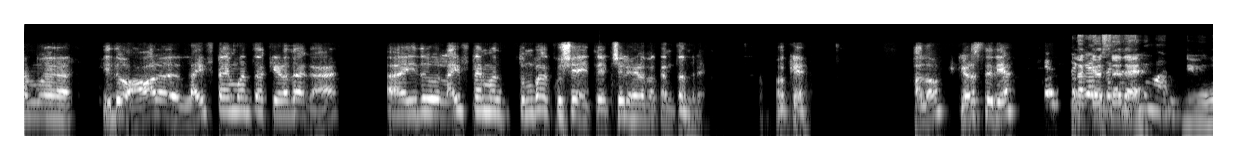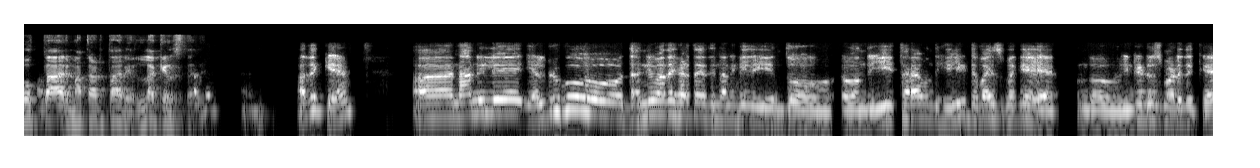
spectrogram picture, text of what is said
ನಮ್ಮ ಇದು ಆಲ್ ಲೈಫ್ ಟೈಮ್ ಅಂತ ಕೇಳಿದಾಗ ಇದು ಲೈಫ್ ಟೈಮ್ ಅಂತ ತುಂಬಾ ಖುಷಿ ಆಯ್ತು ಆಕ್ಚುಲಿ ಹೇಳ್ಬೇಕಂತಂದ್ರೆ. ಓಕೆ ಹಲೋ ಕೇಳಿಸ್ತಿದ್ಯಾ. ನೀವು ಹೋಗ್ತಾರೆ ಮಾತಾಡ್ತಾರೆ ಎಲ್ಲ ಕೇಳಿಸ್ತಾ ಅದಕ್ಕೆ ನಾನಿಲ್ಲಿ ಎಲ್ರಿಗೂ ಧನ್ಯವಾದ ಹೇಳ್ತಾ ಇದ್ದೀನಿ. ನನಗೆ ಒಂದು ಒಂದು ಈ ತರ ಒಂದು ಹಿಲಿ ಡಿವೈಸ್ ಬಗ್ಗೆ ಒಂದು ಇಂಟ್ರೊಡ್ಯೂಸ್ ಮಾಡೋದಕ್ಕೆ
